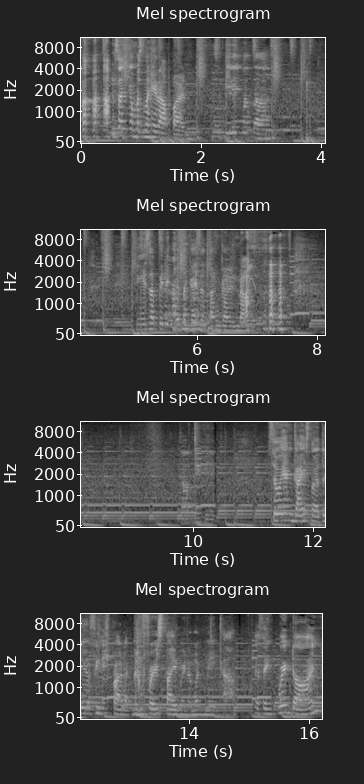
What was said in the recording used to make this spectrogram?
Saan ka mas nahirapan? Sa pilit mata. Yung isa pilik mata guys, natanggal na. so, ayan guys, no, ito yung finished product ng first timer na mag-makeup. I think we're done.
